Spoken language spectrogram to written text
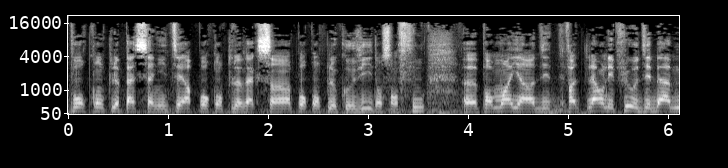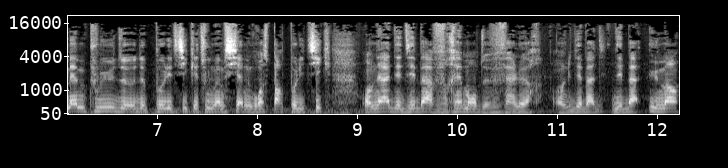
pour contre le pass sanitaire, pour contre le vaccin, pour contre le Covid, on s'en fout. Euh, pour moi, il y a un, enfin, là, on n'est plus au débat, même plus de, politique et tout, même s'il y a une grosse part politique, on est à des débats vraiment de valeur, on est débat, débat humain,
